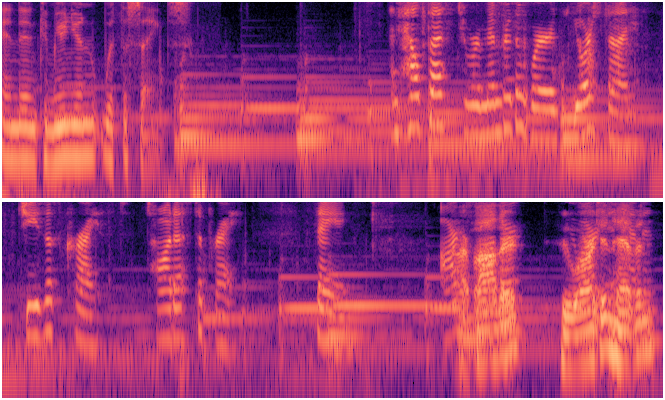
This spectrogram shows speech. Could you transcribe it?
and in communion with the saints. And help us to remember the words your Son, Jesus Christ, taught us to pray, saying, our Father, who art in heaven,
